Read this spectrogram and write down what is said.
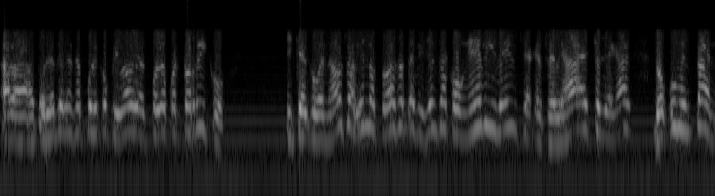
a la autoridad de bienes público privado y al pueblo de Puerto Rico y que el gobernador sabiendo todas esas deficiencias con evidencia que se le ha hecho llegar documental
